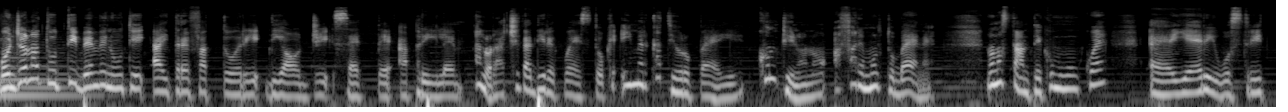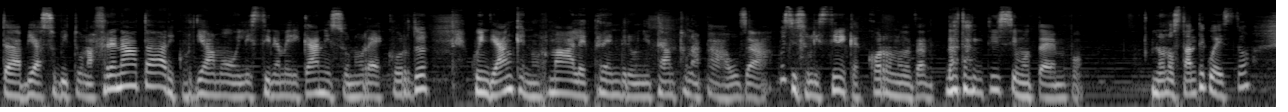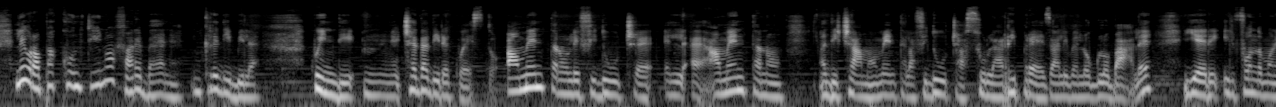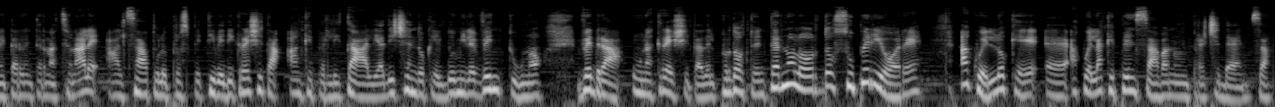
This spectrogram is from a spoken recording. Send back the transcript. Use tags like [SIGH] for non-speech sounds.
Buongiorno a tutti, benvenuti ai tre fattori di oggi 7 aprile. Allora, c'è da dire questo, che i mercati europei continuano a fare molto bene, nonostante comunque eh, ieri Wall Street abbia subito una frenata, ricordiamo i listini americani sono record, quindi è anche normale prendere ogni tanto una pausa. Questi sono listini che corrono da, da tantissimo tempo. Nonostante questo, l'Europa continua a fare bene, incredibile. Quindi mh, mm, c'è da dire questo, aumentano le fiducie, eh, aumentano, diciamo, aumenta la fiducia sulla ripresa a livello globale. Ieri il Fondo Monetario Internazionale ha alzato le prospettive di crescita anche per l'Italia, dicendo che il 2021 vedrà una crescita del prodotto interno lordo superiore a, che, eh, a quella che pensavano in precedenza.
